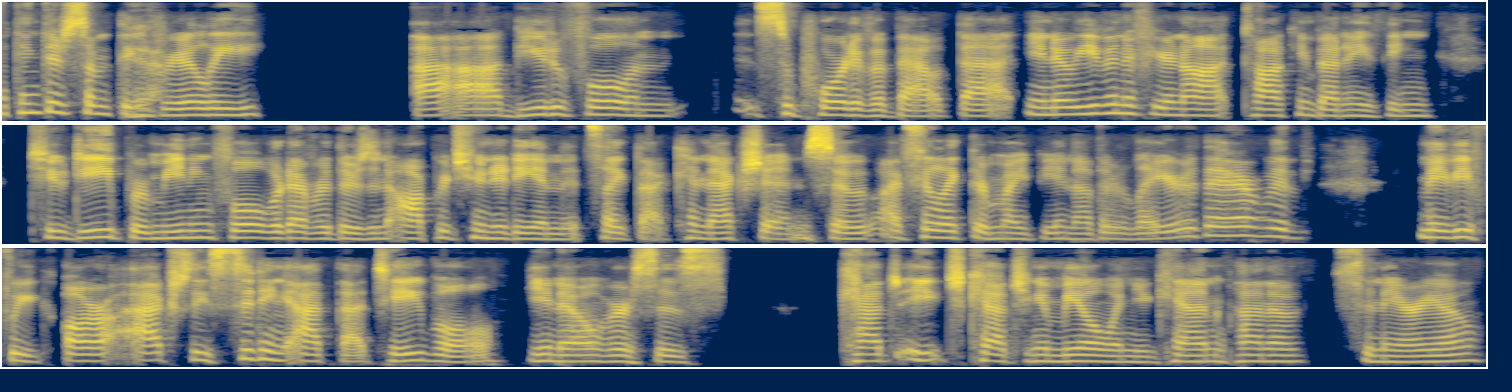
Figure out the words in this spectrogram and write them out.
I think there's something yeah. really uh, beautiful and supportive about that. You know, even if you're not talking about anything too deep or meaningful, whatever, there's an opportunity and it's like that connection. So I feel like there might be another layer there with maybe if we are actually sitting at that table, you know, versus catch each catching a meal when you can kind of scenario.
